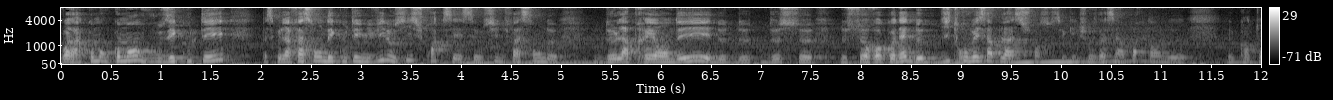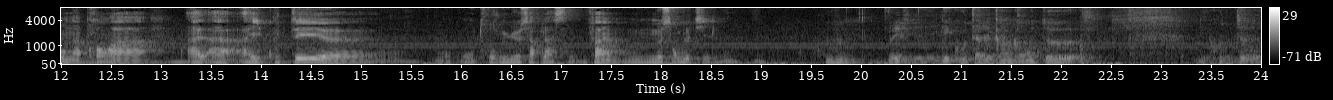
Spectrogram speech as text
voilà comment comment vous écoutez? Parce que la façon d'écouter une ville aussi, je crois que c'est aussi une façon de, de l'appréhender et de, de, de, se, de se reconnaître, d'y trouver sa place. Je pense que c'est quelque chose d'assez important quand on apprend à, à, écouter, euh, on trouve mieux sa place. Enfin, me semble-t-il. Mhm. l'écoute avec un grand E. L'écoute. Euh,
